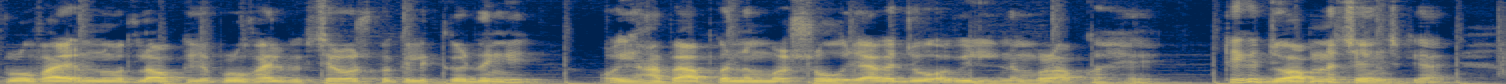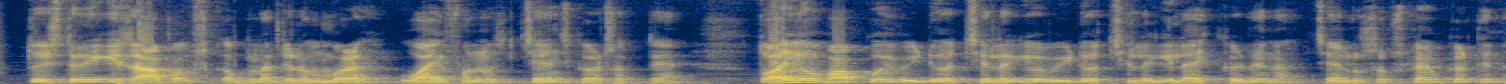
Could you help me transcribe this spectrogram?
प्रोफ़ाइल मतलब आपकी जो प्रोफ़ाइल पिक्चर है, उस पर क्लिक कर देंगे और यहाँ पे आपका नंबर शो हो जाएगा, जो अभी नंबर आपका है। ठीक है? जो आपने चेंज किया है। तो इस तरीके से आप अपना जो नंबर है, वो आईफोन में चेंज कर सकते हैं। तो आई होप आपको ये वीडियो अच्छी लगी। और वीडियो अच्छी लगी लाइक कर देना। चैनल को सब्सक्राइब कर देना।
